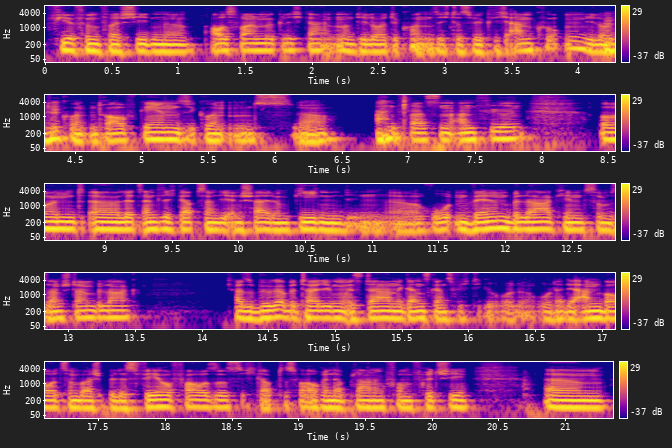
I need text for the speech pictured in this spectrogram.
vier, fünf verschiedene Auswahlmöglichkeiten und die Leute konnten sich das wirklich angucken. Die Leute mhm. konnten draufgehen, sie konnten es ja, anfassen, anfühlen. Und äh, letztendlich gab es dann die Entscheidung gegen den äh, roten Wellenbelag hin zum Sandsteinbelag. Also Bürgerbeteiligung ist da eine ganz, ganz wichtige Rolle. Oder der Anbau zum Beispiel des Feehofhauses, ich glaube, das war auch in der Planung vom Fritschi, ähm,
